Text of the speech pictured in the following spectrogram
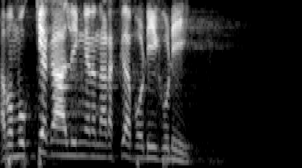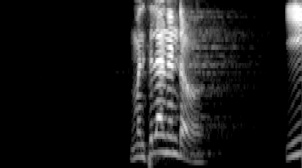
അപ്പോൾ മുഖ്യ കാലം ഇങ്ങനെ നടക്കുക പൊടി കൂടി. മനസ്സിലാണുണ്ടോ ഈ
